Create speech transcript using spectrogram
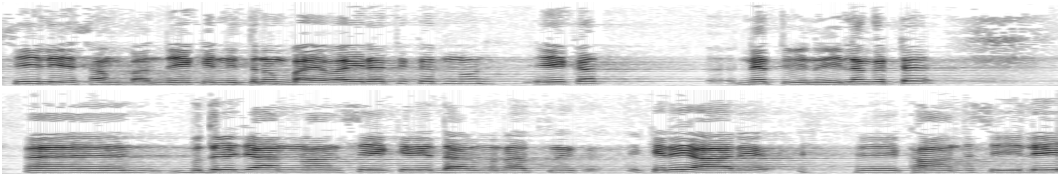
සීලයේ සම්බන්ධයක නිතනම් බයවෛර ඇති කරනවන්. ඒකත් නැතිවෙන. ඊළඟට බුදුරජාණන් වහන්සේ කරේ ධර්මරත්න කරේ ආරය කාන්ත සීලේ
